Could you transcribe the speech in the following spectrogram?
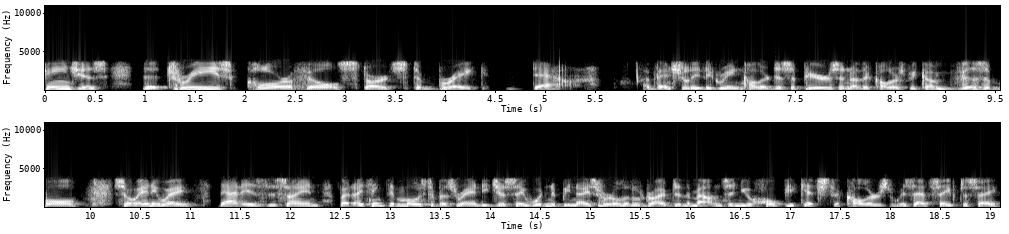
changes, the tree's chlorophyll starts to break down. Eventually, the green color disappears and other colors become visible. So, anyway, that is the sign. But I think that most of us, Randy, just say, wouldn't it be nice for a little drive to the mountains and you hope you catch the colors? Is that safe to say?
